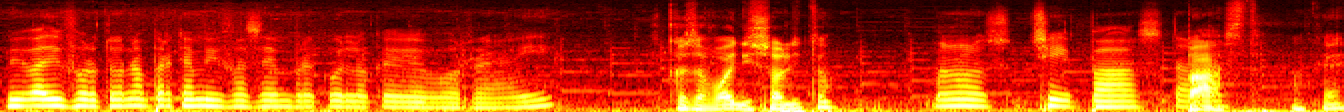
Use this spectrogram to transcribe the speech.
mi va di fortuna perché mi fa sempre quello che vorrei. Cosa vuoi di solito? Ma non lo so, sì, pasta. Pasta, ok?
